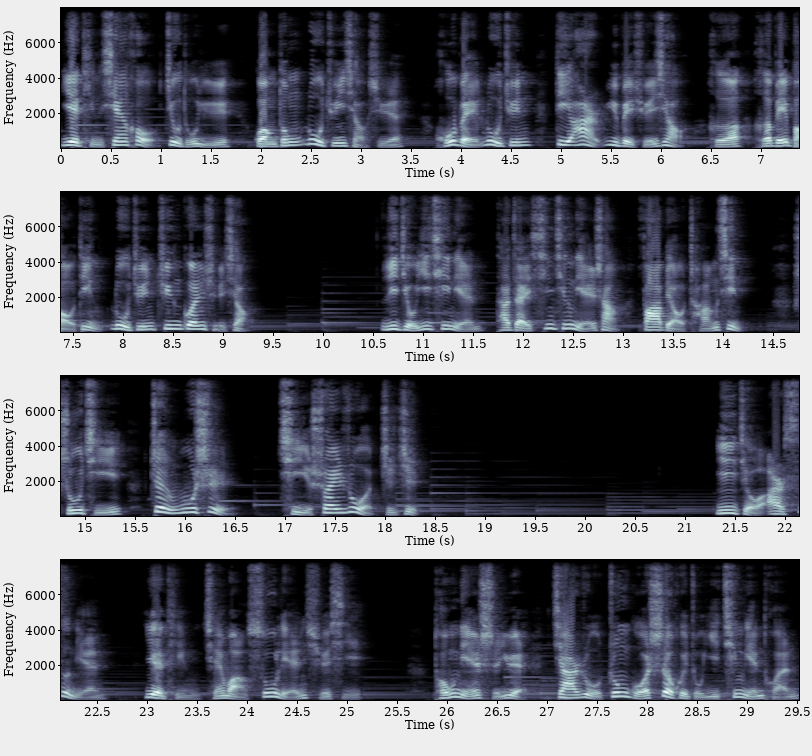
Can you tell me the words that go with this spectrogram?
叶挺先后就读于广东陆军小学、湖北陆军第二预备学校和河北保定陆军军官学校。一九一七年，他在《新青年》上发表长信，抒其振乌市、起衰弱之志。一九二四年，叶挺前往苏联学习，同年十月加入中国社会主义青年团，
